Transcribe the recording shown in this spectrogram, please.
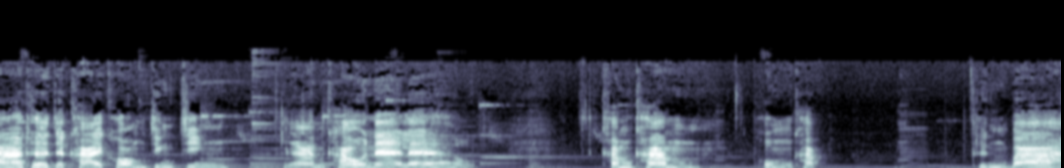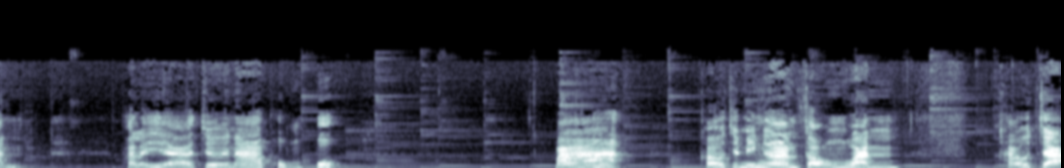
้าเธอจะขายของจริง ๆ งานเข้าแน่แล้วค่ำๆผมขับ ถึงบ้าน ภรรยาเจอหน้าผมปุ๊บป้าเขาจะมีงานสองวันเขาจะ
